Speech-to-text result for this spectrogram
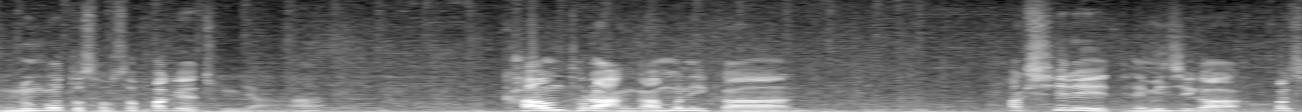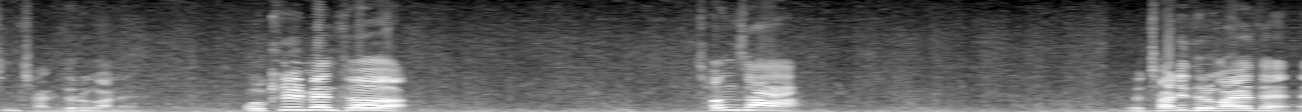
죽는 것도 섭섭하게 죽냐? 카운터를 안 감으니까 확실히 데미지가 훨씬 잘 들어가네. 올킬 멘트! 천사 요 자리 들어가야 돼.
